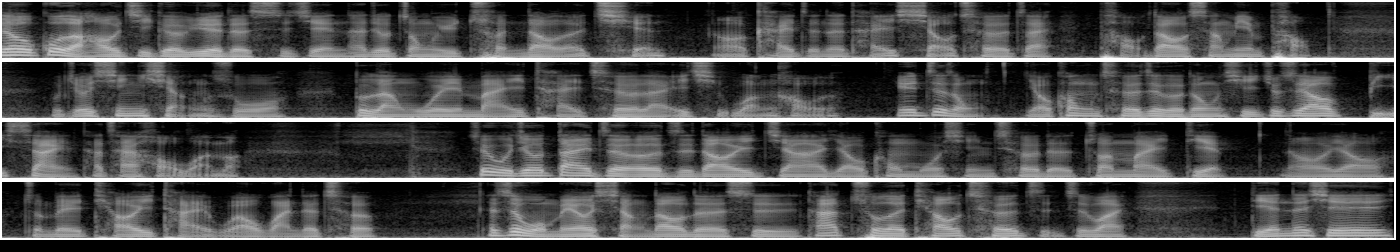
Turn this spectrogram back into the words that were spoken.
之后过了好几个月的时间，他就终于存到了钱，然后开着那台小车在跑道上面跑。我就心想说，不然我也买一台车来一起玩好了，因为这种遥控车这个东西就是要比赛它才好玩嘛。所以我就带着儿子到一家遥控模型车的专卖店，然后要准备挑一台我要玩的车。但是我没有想到的是，他除了挑车子之外，连那些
